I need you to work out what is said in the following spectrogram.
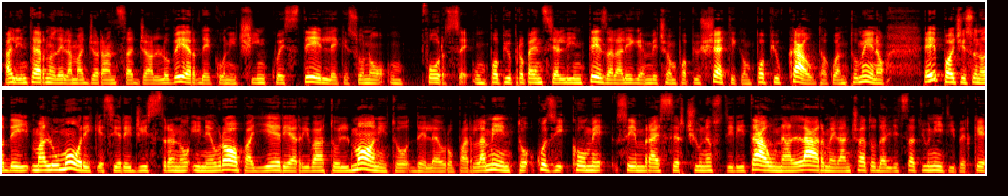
all'interno della maggioranza giallo-verde con i 5 Stelle che sono un forse un po' più propensi all'intesa, la Lega invece è un po' più scettica, un po' più cauta quantomeno, e poi ci sono dei malumori che si registrano in Europa, ieri è arrivato il monito dell'Europarlamento, così come sembra esserci un'ostilità, un allarme lanciato dagli Stati Uniti, perché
